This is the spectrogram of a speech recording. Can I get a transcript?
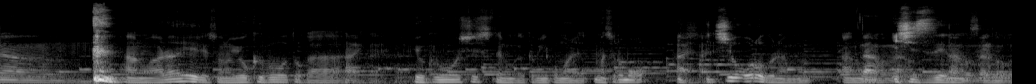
あ。のあらゆるその欲望とか、はいはいはい。欲望システムが組み込まれ、まあ、それも、はいはい。一応オログラムのあの礎なんですけど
